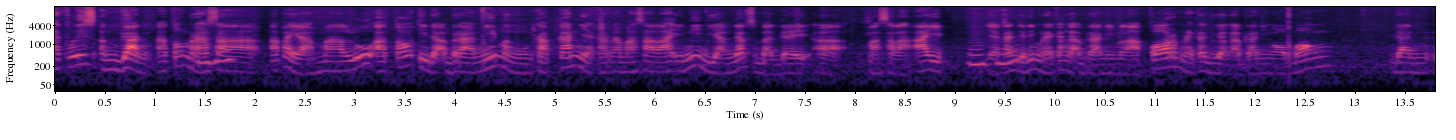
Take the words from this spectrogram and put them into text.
at least enggan atau merasa Mhm. apa ya malu atau tidak berani mengungkapkan ya karena masalah ini dianggap sebagai eh, masalah aib ya Mhm. kan jadi mereka nggak berani melapor mereka juga nggak berani ngomong dan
